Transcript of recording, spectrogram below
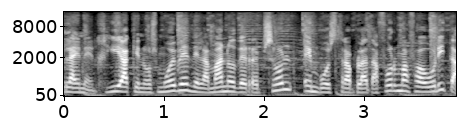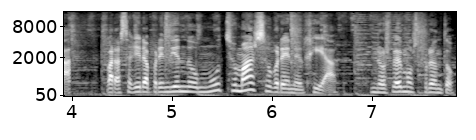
La energía que nos mueve de la mano de Repsol, en vuestra plataforma favorita, para seguir aprendiendo mucho más sobre energía. Nos vemos pronto.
